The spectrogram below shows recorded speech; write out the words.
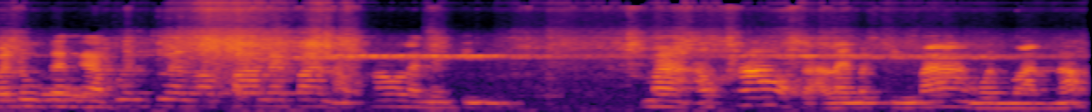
มาดูกันกับเพื่อนๆว่าป้าแม่บ้านเอาข้าวอะไรมากิน มาเอาข้าวกับอะไรมากินบ้างวันๆเนาะ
